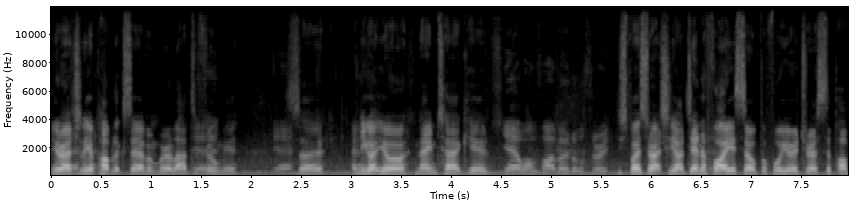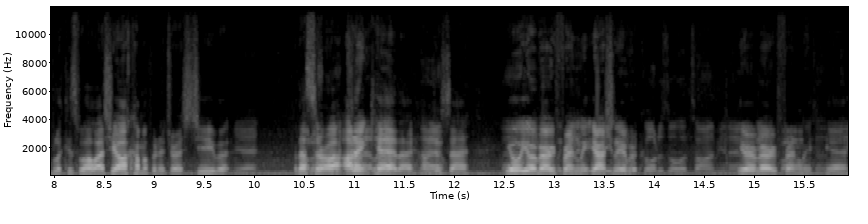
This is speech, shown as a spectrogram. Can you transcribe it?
you're yeah. actually a public servant. We're allowed to Yeah. film you. Yeah. So, and you got your name tag here. Yeah, one five zero double three. You're supposed to actually identify yourself before you address the public as well. Actually, I'll come up and address you, but, Yeah. but that's all right. I don't care though. hello. I'm just saying. no, You're, you're very friendly. You're actually a, us all the time. You know. you're a very friendly, yeah.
